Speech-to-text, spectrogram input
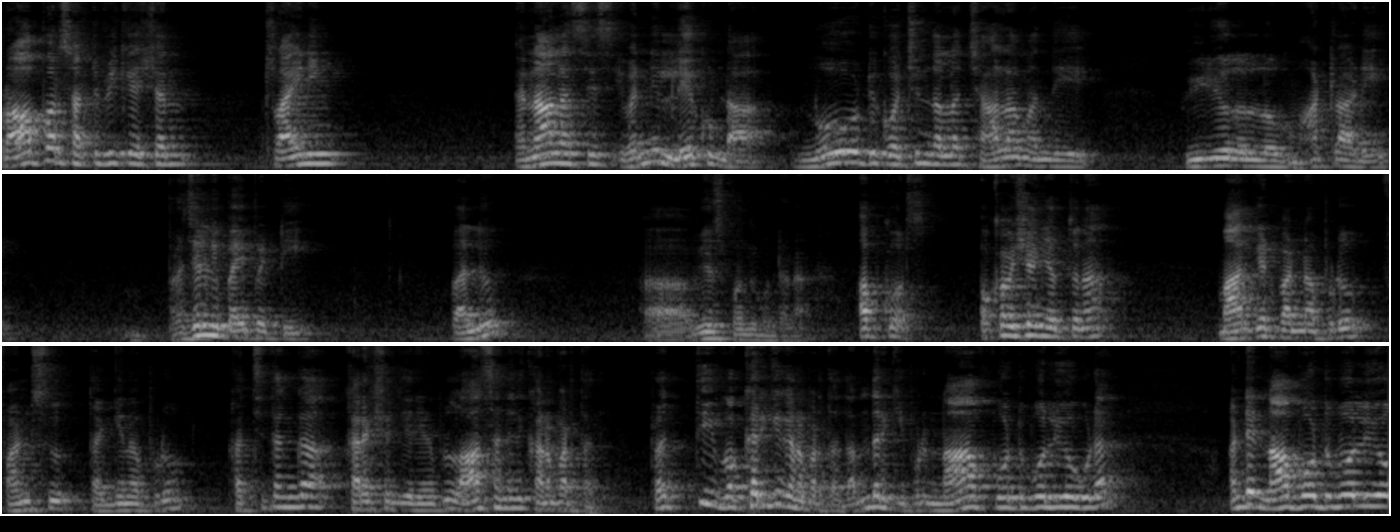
proper certification training analysis ఇవన్నీ లేకుండా నోటికొచ్చిందల్లా చాలామంది వీడియోలలో మాట్లాడి ప్రజల్ని భయపెట్టి వాళ్ళు వ్యూస్ పొందుకుంటున్నారు. అఫ్ కోర్స్ ఒక విషయం చెప్తున్నా మార్కెట్ పడినప్పుడు ఫండ్స్ తగ్గినప్పుడు ఖచ్చితంగా కరెక్షన్ జరిగినప్పుడు లాస్ అనేది కనపడుతుంది. ప్రతి ఒక్కరికి కనపడుతుంది. అందరికీ. ఇప్పుడు నా పోర్ట్ఫోలియో కూడా అంటే నా పోర్ట్ఫోలియో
